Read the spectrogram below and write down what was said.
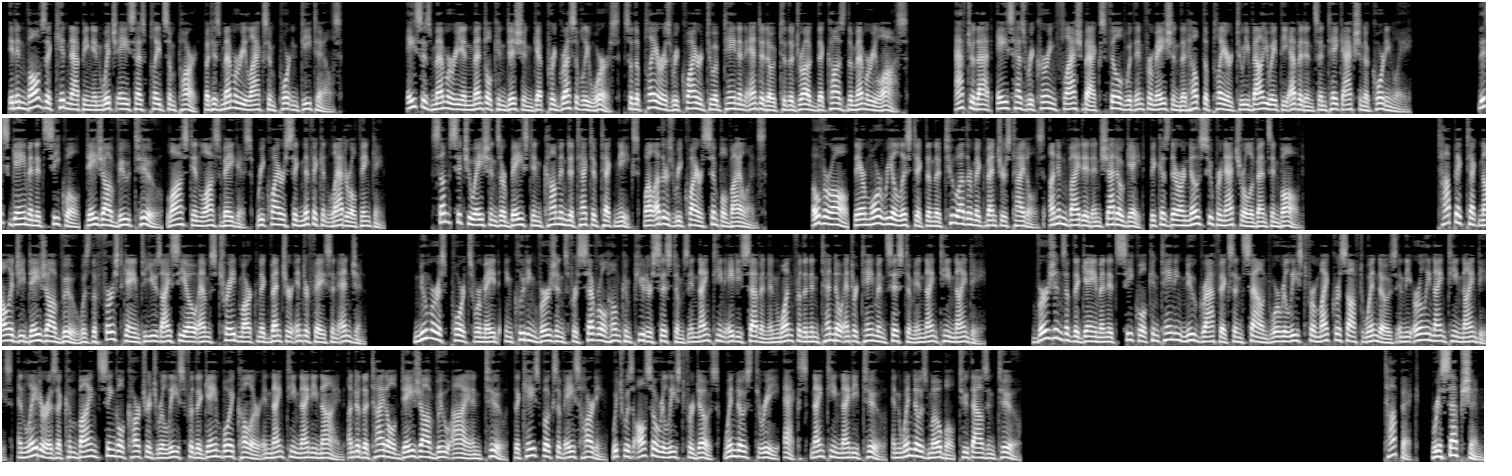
It involves a kidnapping in which Ace has played some part, but his memory lacks important details. Ace's memory and mental condition get progressively worse, so the player is required to obtain an antidote to the drug that caused the memory loss. After that, Ace has recurring flashbacks filled with information that help the player to evaluate the evidence and take action accordingly. This game and its sequel, Deja Vu 2, Lost in Las Vegas, require significant lateral thinking. Some situations are based in common detective techniques, while others require simple violence. Overall, they are more realistic than the two other MacVentures titles Uninvited and Shadowgate, because there are no supernatural events involved. Topic technology Deja Vu was the first game to use ICOM's trademark MacVenture interface and engine. Numerous ports were made, including versions for several home computer systems in 1987 and one for the Nintendo Entertainment System in 1990. Versions of the game and its sequel containing new graphics and sound were released for Microsoft Windows in the early 1990s, and later as a combined single cartridge release for the Game Boy Color in 1999 under the title Deja Vu I and II, The Casebooks of Ace Harding, which was also released for DOS, Windows 3, X 1992, and Windows Mobile 2002. Reception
